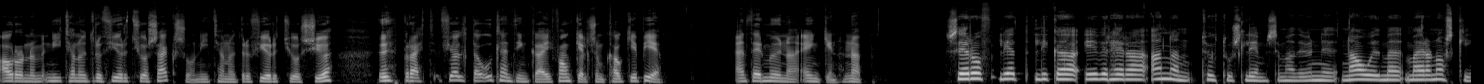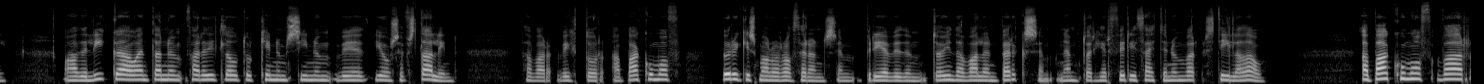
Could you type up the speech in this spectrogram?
árunum 1946 og 1947 upprætt fjölda útlendinga í fangelsum KGB en þeir muna engin nöfn. Serov let líka yfirheyra annan töktúslim sem hafi unnið náið með Mæranovski og hafði líka á endanum farið ítlátt úr kinnum sínum við Jósef Stalin. Það var Viktor Abakumov, öryggismálar á þeirran sem brefið um dauða Valenberg sem nefnt var hér fyrir þættinum var stílað á. Abakumov var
